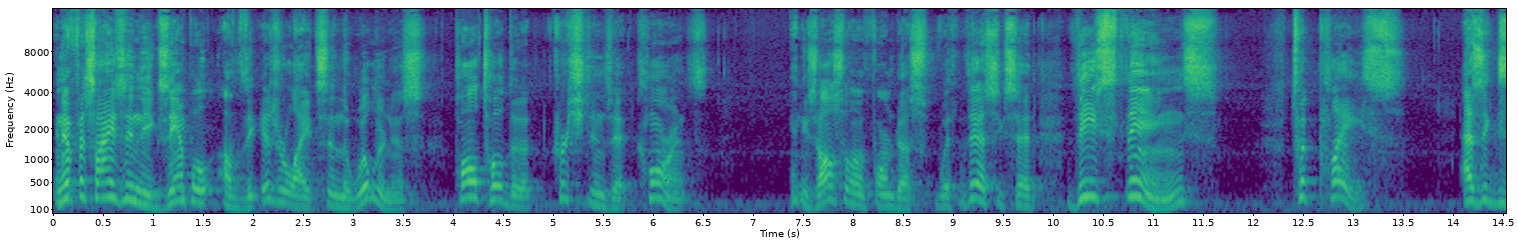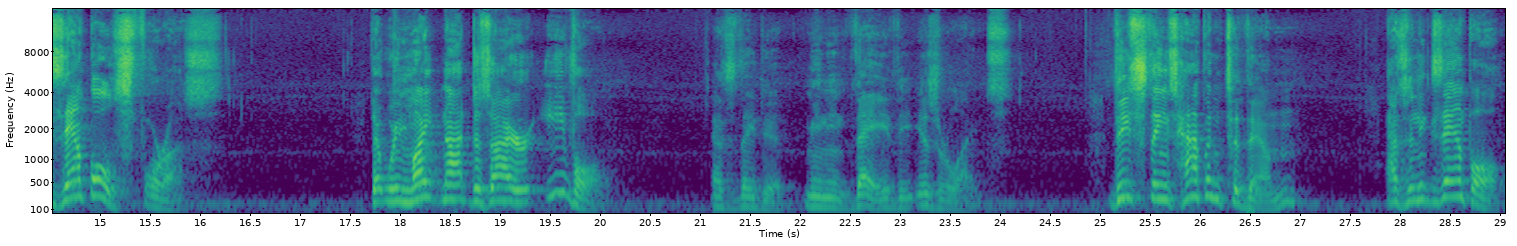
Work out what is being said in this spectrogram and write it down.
In emphasizing the example of the Israelites in the wilderness, Paul told the Christians at Corinth, and he's also informed us with this he said, These things took place as examples for us, that we might not desire evil as they did, meaning they, the Israelites. These things happened to them as an example,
